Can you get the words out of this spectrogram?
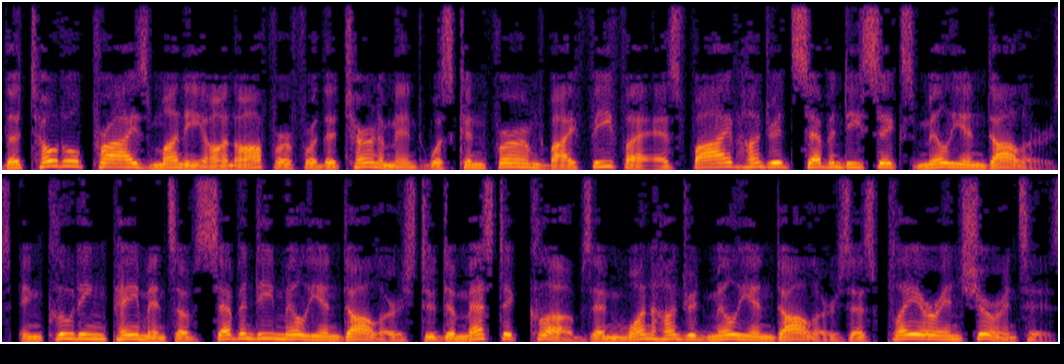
The total prize money on offer for the tournament was confirmed by FIFA as $576 million including payments of $70 million to domestic clubs and $100 million as player insurances,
